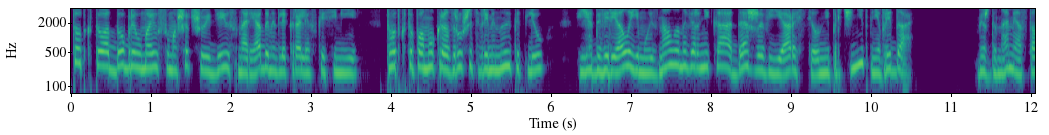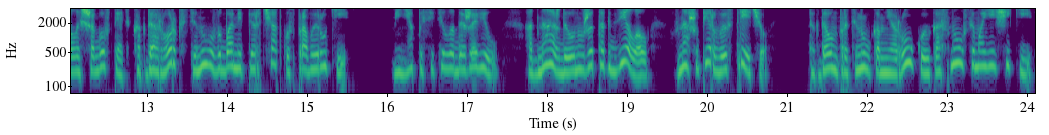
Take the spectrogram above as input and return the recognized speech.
тот, кто одобрил мою сумасшедшую идею с нарядами для королевской семьи, тот, кто помог разрушить временную петлю — я доверяла ему и знала наверняка, даже в ярости он не причинит мне вреда. Между нами осталось шагов пять, когда Рорк стянул зубами перчатку с правой руки. Меня посетило дежавю. Однажды он уже так делал, в нашу первую встречу. Тогда он протянул ко мне руку и коснулся моей щеки.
